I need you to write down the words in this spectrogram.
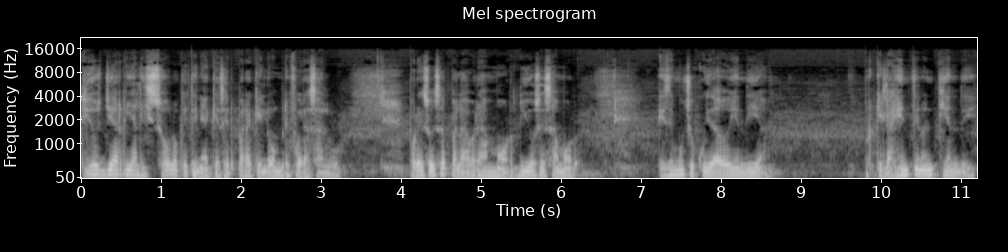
Dios ya realizó lo que tenía que hacer para que el hombre fuera salvo. Por eso esa palabra amor, Dios es amor, es de mucho cuidado hoy en día. Porque la gente no entiende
